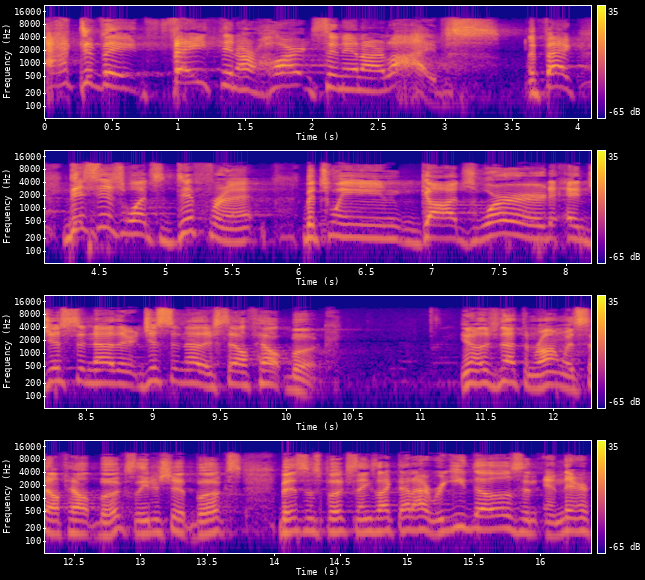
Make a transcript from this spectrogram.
activate faith in our hearts and in our lives. In fact, this is what's different between God's word and just another just another self-help book. You know, there's nothing wrong with self-help books, leadership books, business books, things like that. I read those and, and they're,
